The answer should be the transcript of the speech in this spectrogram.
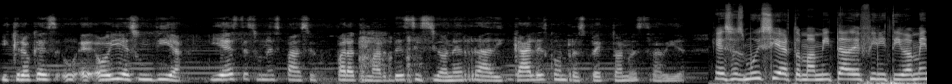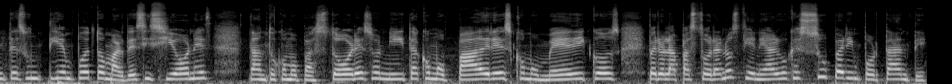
y creo que hoy es un día y este es un espacio para tomar decisiones radicales con respecto a nuestra vida. Eso es muy cierto, mamita. Definitivamente es un tiempo de tomar decisiones, tanto como pastores, Sonita, como padres, como médicos. Pero la pastora nos tiene algo que es súper importante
